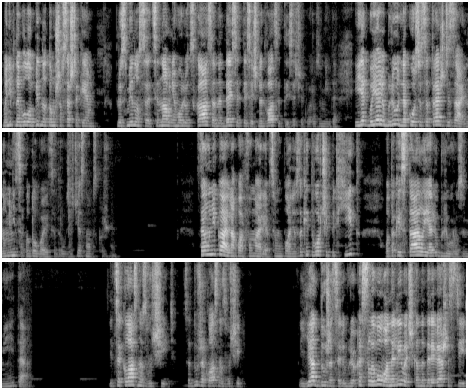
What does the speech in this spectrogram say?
мені б не було обідно, тому що все ж таки Плюс-мінус е, ціна в нього людська, це не 10 тисяч, не 20 тисяч, як ви розумієте. І якби я люблю для когось оце треш-дизайн, ну мені це подобається, друзі, чесно вам скажу. Це унікальна парфумерія в цьому плані. Це такий творчий підхід, отакий стайл я люблю, розумієте? І це класно звучить. Це дуже класно звучить. Я дуже це люблю. Якась сливова налівочка на дерев'яшостій,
